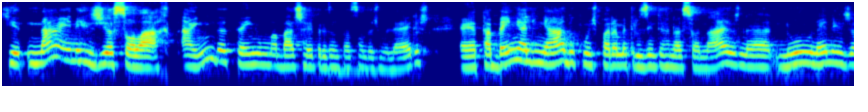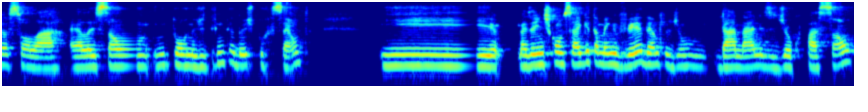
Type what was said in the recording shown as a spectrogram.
que na energia solar ainda tem uma baixa representação das mulheres, está é, tá bem alinhado com os parâmetros internacionais, né? No, na energia solar, elas são em torno de 32%, e, mas a gente consegue também ver dentro de um, da análise de ocupação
